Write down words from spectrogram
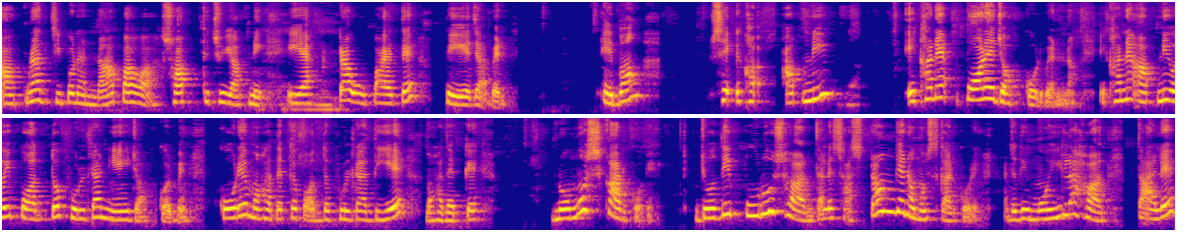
আপনার জীবনে না পাওয়া সব কিছুই আপনি এই একটা উপায়তে পেয়ে যাবেন। এবং সে আপনি এখানে পরে জপ করবেন না। এখানে আপনি ওই পদ্ম ফুলটা নিয়েই জপ করবেন। করে মহাদেবকে পদ্ম ফুলটা দিয়ে মহাদেবকে নমস্কার করে। যদি পুরুষ হন, তাহলে সাষ্টাঙ্গে নমস্কার করে। আর যদি মহিলা হন, তাহলে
